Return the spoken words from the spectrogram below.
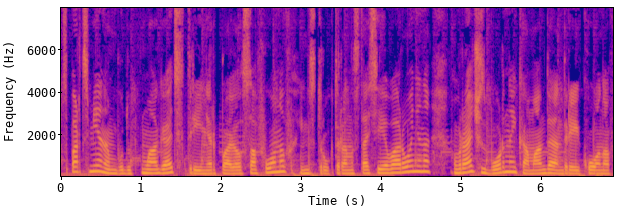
Спортсменам будут помогать тренер Павел Сафонов, инструктор Анастасия Воронина, врач сборной команды Андрей Конов.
